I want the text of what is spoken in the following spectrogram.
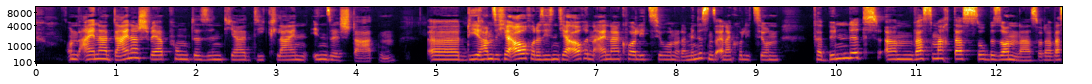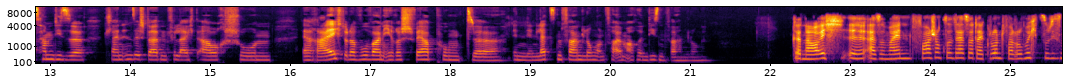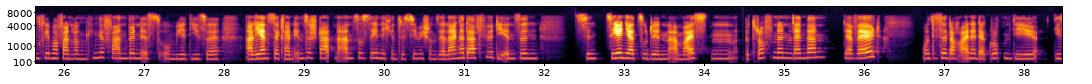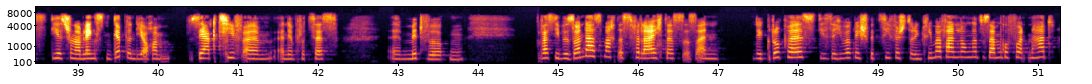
Und einer deiner Schwerpunkte sind ja die kleinen Inselstaaten. Äh, die haben sich ja auch, oder sie sind ja auch in einer Koalition oder mindestens einer Koalition verbündet. Ähm, was macht das so besonders? Oder was haben diese kleinen Inselstaaten vielleicht auch schon erreicht? Oder wo waren ihre Schwerpunkte in den letzten Verhandlungen und vor allem auch in diesen Verhandlungen? Genau, ich, äh, also mein Forschungsinteresse, der Grund, warum ich zu diesen Klimaverhandlungen hingefahren bin, ist, um mir diese Allianz der kleinen Inselstaaten anzusehen. Ich interessiere mich schon sehr lange dafür. Die Inseln sind, zählen ja zu den am meisten betroffenen Ländern der Welt. Und sie sind auch eine der Gruppen, die, die, die es schon am längsten gibt und die auch am, sehr aktiv ähm, in dem Prozess äh, mitwirken. Was sie besonders macht, ist vielleicht, dass es ein, eine Gruppe ist, die sich wirklich spezifisch zu den Klimaverhandlungen zusammengefunden hat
